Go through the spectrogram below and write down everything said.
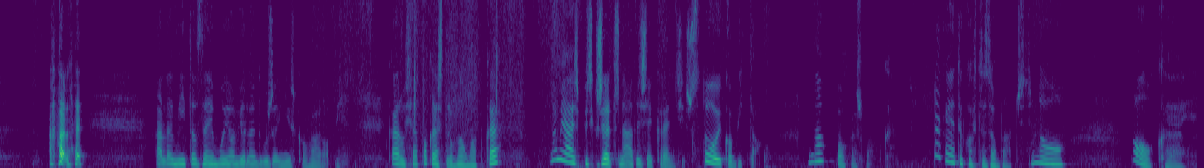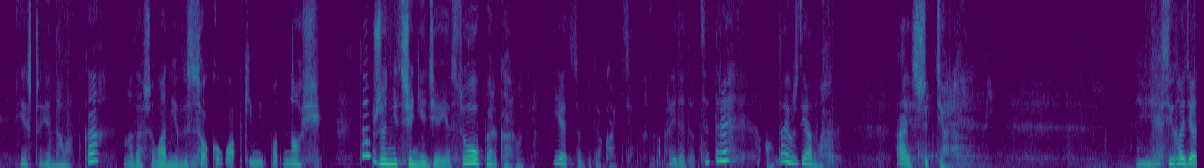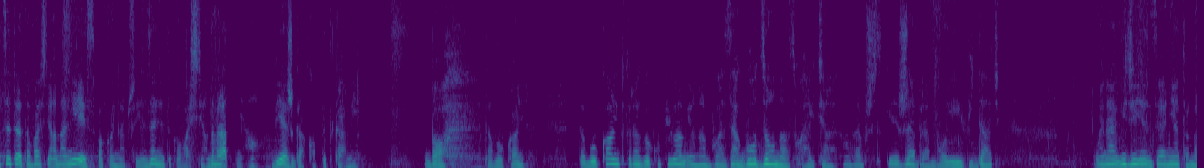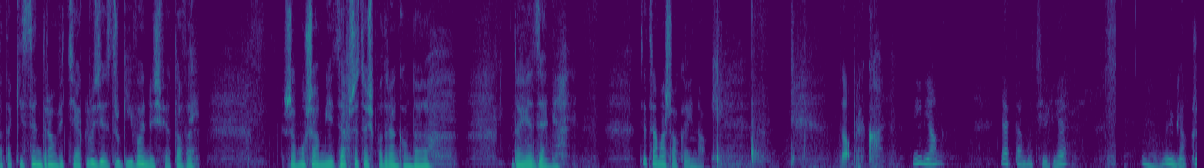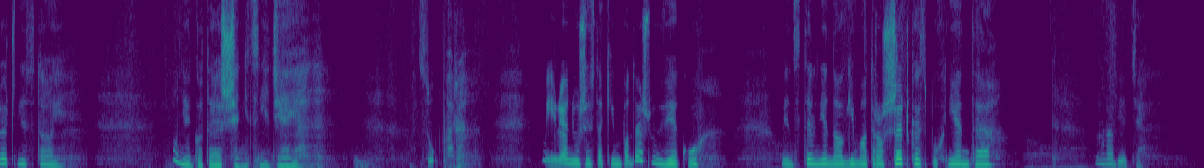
ale, ale mi to zajmuje o wiele dłużej niż kowalowi. Karusia, pokaż drugą łapkę. No miałaś być grzeczna, a ty się kręcisz. Stój, kobito. No, pokaż łapkę. Jak ja tylko chcę zobaczyć. No, okej. Jeszcze jedna łapka. A zawsze ładnie wysoko łapki mi podnosi. Dobrze, nic się nie dzieje. Super, Karunia. Jedz sobie do końca. Dobra, idę do cytry. O, ta już zjadła. A jest szybciora. Jeśli chodzi o cytrę, to właśnie ona nie jest spokojna przy jedzeniu, tylko właśnie odwrotnie. O, wierzga kopytkami. Bo to był koń, to był koń, którego kupiłam i ona była zagłodzona, słuchajcie. Ona wszystkie żebra było jej widać. Ona widzi jedzenie, to ma taki syndrom, wiecie, jak ludzie z II wojny światowej że muszę mieć zawsze coś pod ręką do, do jedzenia. Ty to masz okej nogi. Dobry koń. Milion, jak tam u Ciebie? Mm, Milion grzecznie stoi. U niego też się nic nie dzieje. Super. Milion już jest w takim podeszłym wieku, więc tylnie nogi ma troszeczkę spuchnięte. No ale wiecie,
